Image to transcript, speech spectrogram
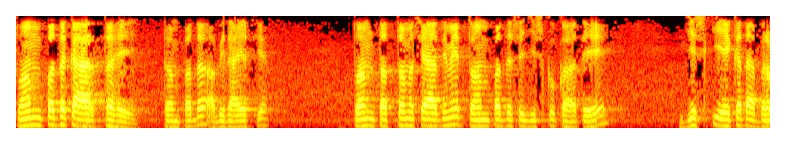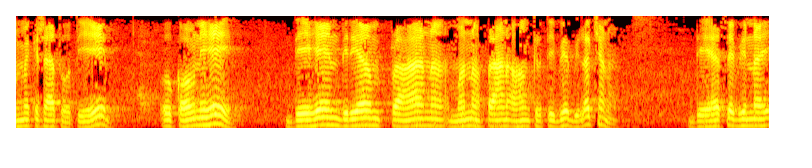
तम पद का अर्थ है तम पद अभिधाय से तम तत्व से आदि में तम पद से जिसको कहते हैं, जिसकी एकता ब्रह्म के साथ होती है, वो कौन है? देहेन्द्रिय प्राण, मन, प्राण, अहंकृति भी विलक्षण देह से भिन्न है,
